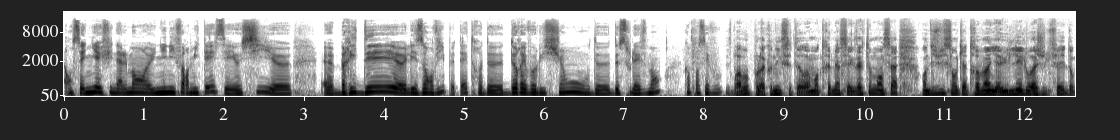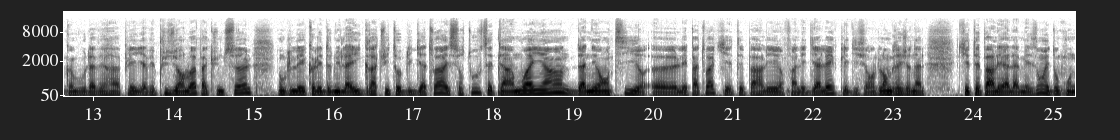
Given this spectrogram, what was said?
Enseigner finalement une uniformité, c'est aussi euh, euh, brider euh, les envies peut-être de, de révolution ou de, de soulèvement. Pensez-vous Bravo pour la chronique, c'était vraiment très bien, c'est exactement ça. En 1880, il y a eu les lois Jules Ferry, donc comme vous l'avez rappelé, il y avait plusieurs lois, pas qu'une seule. Donc l'école est devenue laïque, gratuite, obligatoire, et surtout c'était un moyen d'anéantir euh, les patois qui étaient parlés, enfin les dialectes, les différentes langues régionales qui étaient parlées à la maison, et donc on,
